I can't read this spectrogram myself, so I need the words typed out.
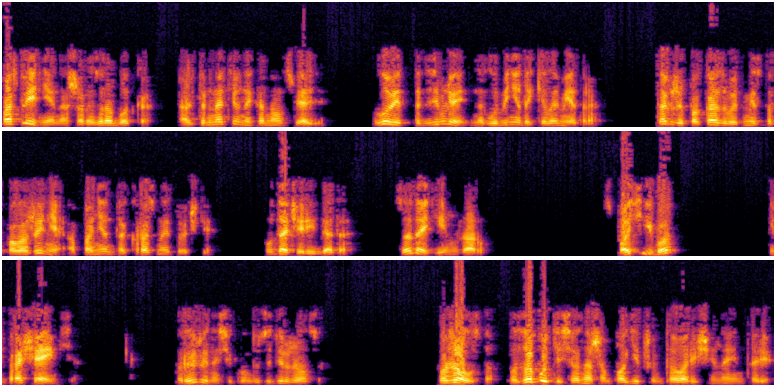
последняя наша разработка. Альтернативный канал связи. Ловит под землей на глубине до километра. Также показывает местоположение оппонента красной точки. Удачи, ребята. Задайте им жару. Спасибо. И прощаемся. Рыжий на секунду задержался. Пожалуйста, позаботьтесь о нашем погибшем товарище на янтаре.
